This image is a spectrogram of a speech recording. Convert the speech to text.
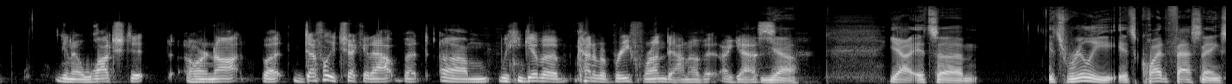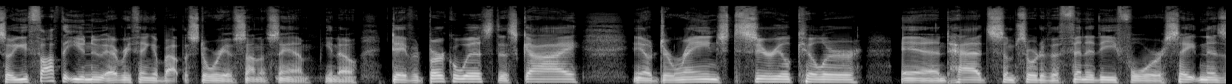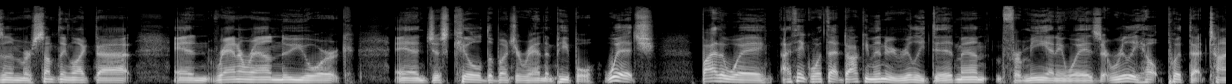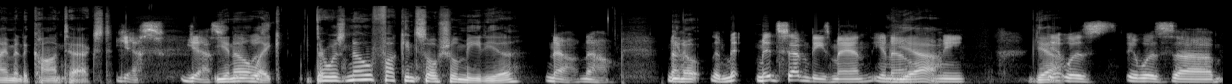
you know watched it or not, but definitely check it out. But um, we can give a kind of a brief rundown of it, I guess. Yeah, yeah. It's um, it's really it's quite fascinating. So you thought that you knew everything about the story of Son of Sam. You know, David Berkowitz, this guy, you know, deranged serial killer. And had some sort of affinity for Satanism or something like that, and ran around New York and just killed a bunch of random people. Which, by the way, I think what that documentary really did, man, for me anyways, it really helped put that time into context. Yes. Yes. You know, was- like there was no fucking social media. no, no, no. You know- the mid seventies, man. You know. Yeah. I mean, Yeah. it was. It was. Uh,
